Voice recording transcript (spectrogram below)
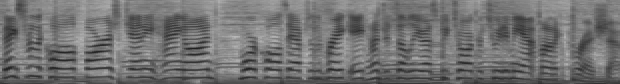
Thanks for the call, Forrest, Jenny. Hang on. More calls after the break. 800 WSB Talk or tweet at me at Monica Perez Show.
